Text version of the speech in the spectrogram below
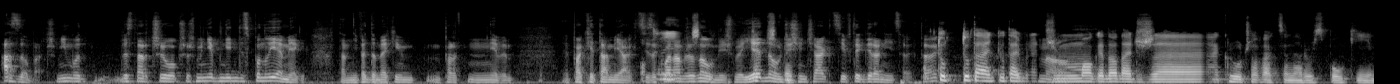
A zobacz, mimo wystarczyło, przecież my nie, nie dysponujemy jak, tam nie wiadomo jakim, nie wiem, pakietami akcji. Zakładam, że znowu mieliśmy jedną, dziesięć akcji w tych granicach, tak? Tu, tutaj, tutaj no. mogę dodać, że kluczowy akcjonariusz spółki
